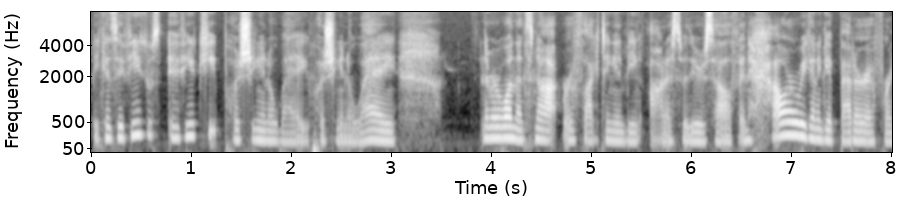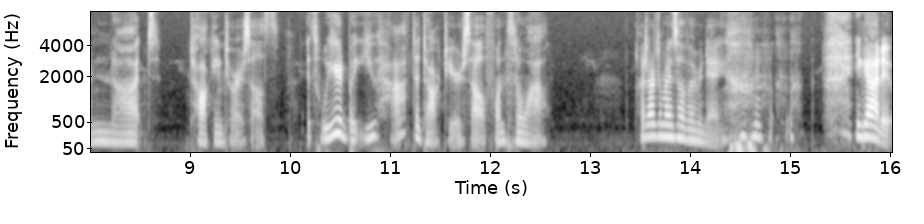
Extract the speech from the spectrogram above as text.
because if you if you keep pushing it away, pushing it away, number one, that's not reflecting and being honest with yourself. And how are we going to get better if we're not talking to ourselves? It's weird, but you have to talk to yourself once in a while. I talk to myself every day. you got to.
